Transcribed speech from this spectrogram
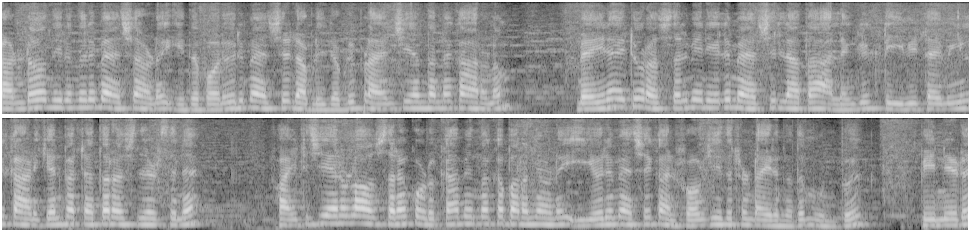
കണ്ടുവന്നിരുന്ന ഒരു മാച്ചാണ് ഇതുപോലെ ഒരു മാച്ച് ഡബ്ല്യു ഡബ്ല്യു പ്ലാൻ ചെയ്യാൻ തന്നെ കാരണം മെയിനായിട്ട് റസൽ മീനിയയിൽ മാച്ച് ഇല്ലാത്ത അല്ലെങ്കിൽ ടി വി ടൈമിങ്ങിൽ കാണിക്കാൻ പറ്റാത്ത റെസ്ലേഴ്സിനെ ഫൈറ്റ് ചെയ്യാനുള്ള അവസരം കൊടുക്കാം എന്നൊക്കെ പറഞ്ഞാണ് ഈ ഒരു മാച്ച് കൺഫേം ചെയ്തിട്ടുണ്ടായിരുന്നത് മുൻപ്. പിന്നീട്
